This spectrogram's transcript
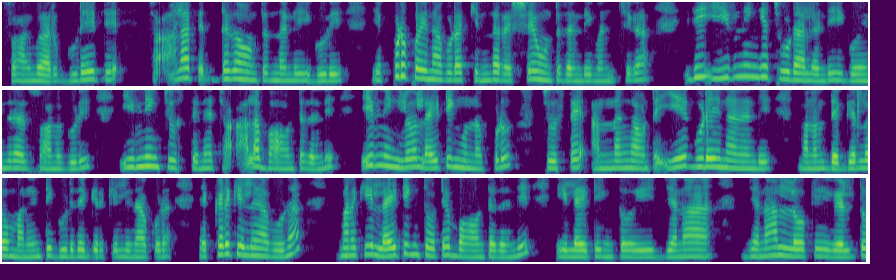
స్వామివారు. గుడైతే చాలా పెద్దగా ఉంటుందండి ఈ గుడి. ఎప్పుడు పోయినా గూడా కింద రష్షే ఉంటదండి మంచిగా. ఇది ఈవినింగే చూడాలండి ఈ గోవిందరాజ స్వామి గుడి. ఈవినింగ్ చూస్తేనే చాలా బావుంటదండి. ఈవినింగ్‌లో లైటింగ్ ఉన్నప్పుడు చూస్తే అందంగా ఉంటాయి. ఏ గుడైనానండి మనం దగ్గరలో మన ఇంటి గుడి దగ్గరికెళ్ళినా కూడా, ఎక్కడికెళ్ళినా గూడా మనకి లైటింగ్ తోటే బావుంటదండి. ఈ లైటింగ్‌తో ఈ జనా జనాల్లోకి వెళ్తూ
